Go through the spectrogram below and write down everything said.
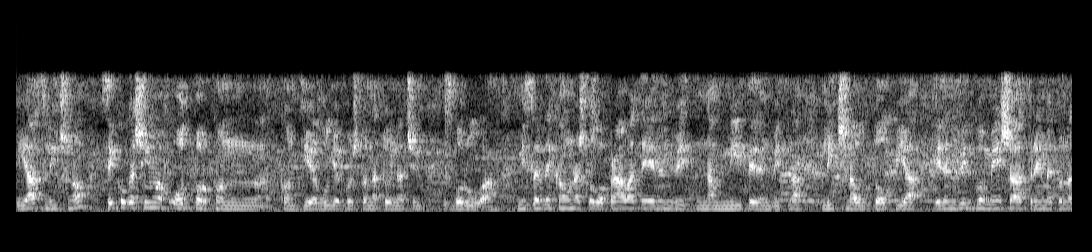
И јас лично секогаш имав отпор кон кон тие луѓе кои што на тој начин зборува. Мислев дека она што го прават е еден вид на мит, еден вид на лична утопија, еден вид го мешаат времето на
